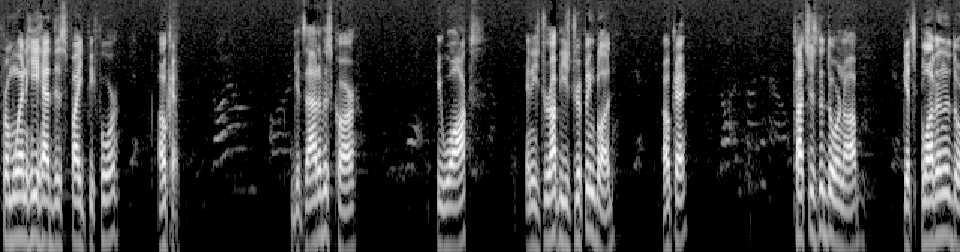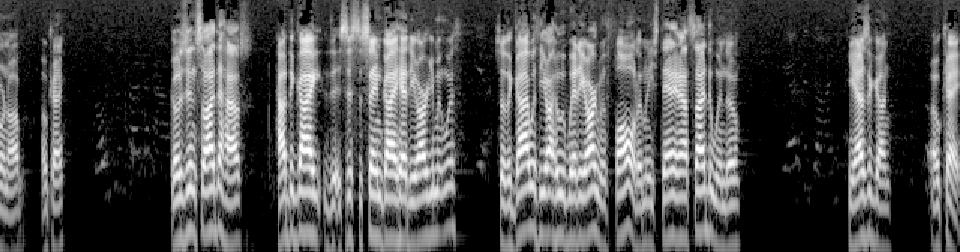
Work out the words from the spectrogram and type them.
From when he had this fight before? Okay. Gets out of his car. He walks and he's drip, he's dripping blood. Okay. Touches the doorknob. Gets blood on the doorknob. Okay. Goes inside the house. How'd the guy, is this the same guy he had the argument with? So the guy with the, who had the argument followed him, and he's standing outside the window. He has a gun. Okay.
